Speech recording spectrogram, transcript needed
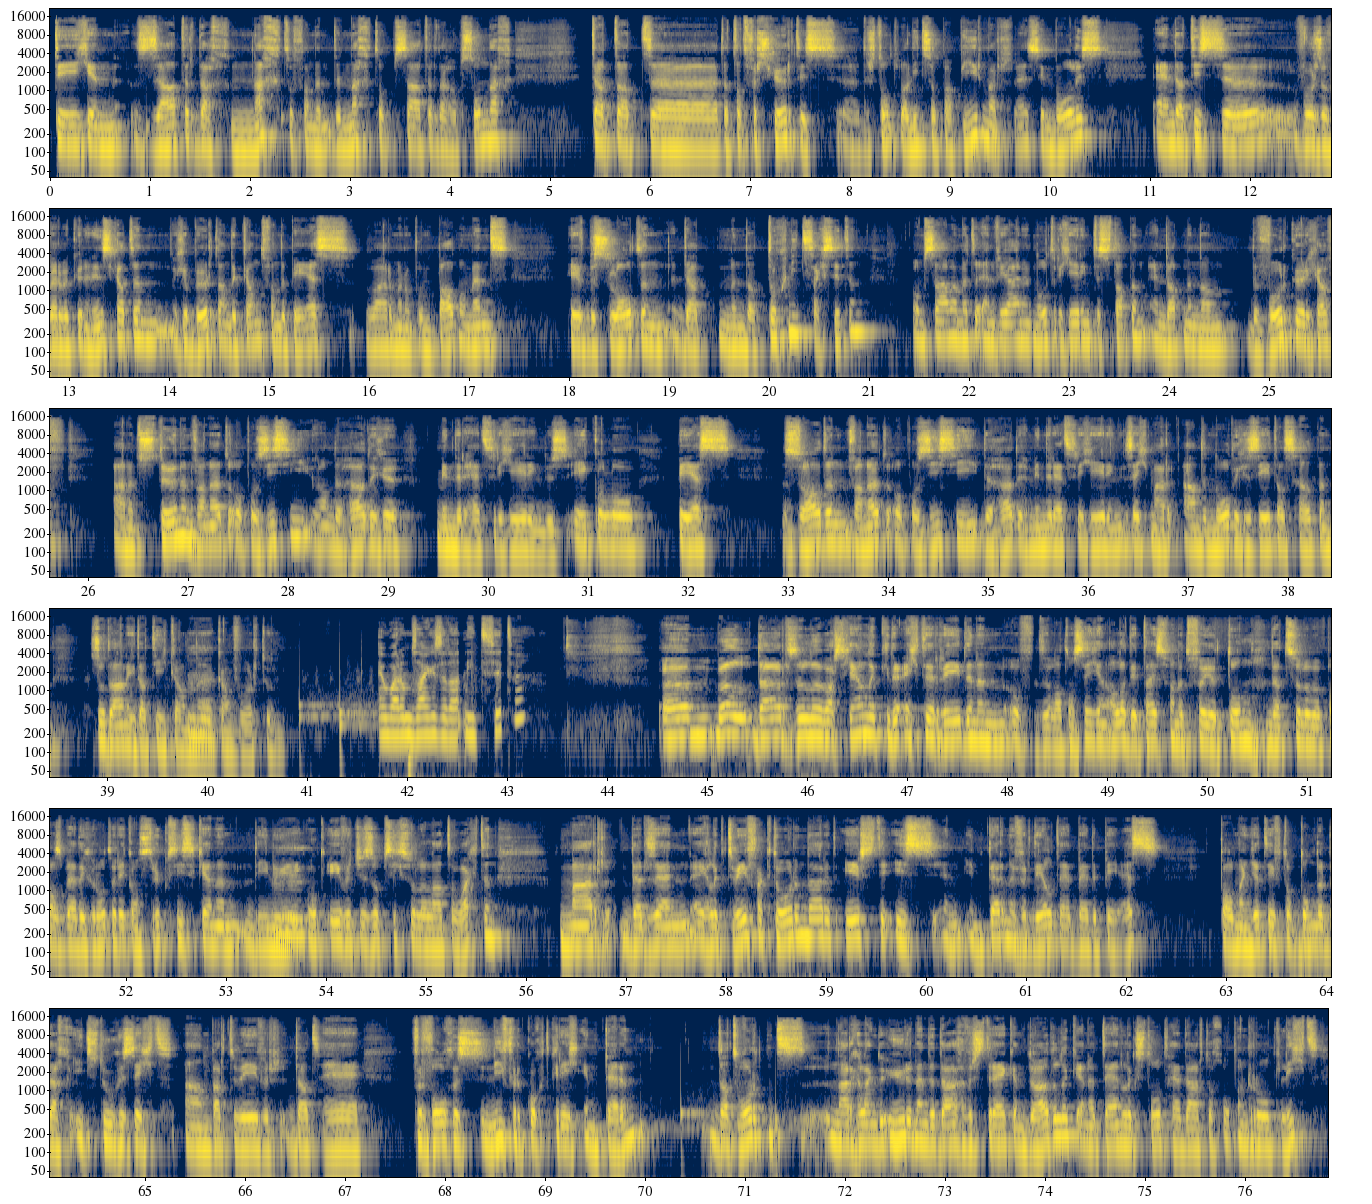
tegen zaterdagnacht, of van de nacht op zaterdag op zondag, dat dat, uh, dat, dat verscheurd is. Uh, er stond wel niets op papier, maar hè, symbolisch. En dat is, uh, voor zover we kunnen inschatten, gebeurd aan de kant van de PS, waar men op een bepaald moment heeft besloten dat men dat toch niet zag zitten om samen met de NVA in een noodregering te stappen en dat men dan de voorkeur gaf aan het steunen vanuit de oppositie van de huidige minderheidsregering. Dus Ecolo, PS, zouden vanuit de oppositie de huidige minderheidsregering zeg maar, aan de nodige zetels helpen, zodanig dat die kan, mm. kan voortdoen. En waarom zagen ze dat niet zitten? Um, wel, daar zullen waarschijnlijk de echte redenen, of de, laat ons zeggen, alle details van het feuilleton, dat zullen we pas bij de grote reconstructies kennen, die nu mm. ook eventjes op zich zullen laten wachten. Maar er zijn eigenlijk twee factoren daar. Het eerste is een interne verdeeldheid bij de PS. Paul Magnet heeft op donderdag iets toegezegd aan Bart Wever dat hij vervolgens niet verkocht kreeg intern. Dat wordt naar gelang de uren en de dagen verstrijken duidelijk en uiteindelijk stoot hij daar toch op een rood licht.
